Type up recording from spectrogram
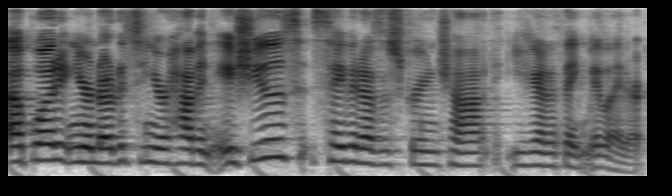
upload it and you're noticing you're having issues, save it as a screenshot. You're gonna thank me later.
